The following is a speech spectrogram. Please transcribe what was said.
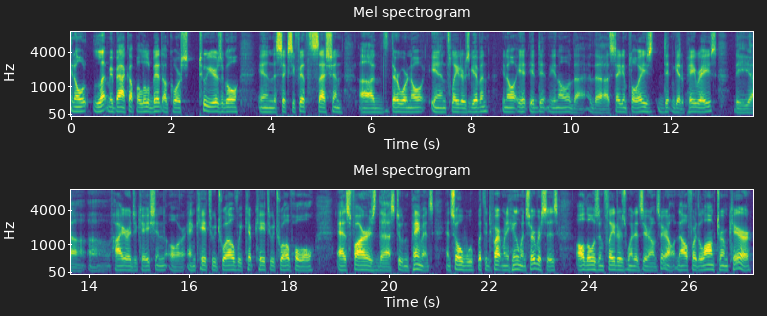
You know, let me back up a little bit. Of course, two years ago, in the 65th session, uh, there were no inflators given you know, it, it didn't, you know, the, the state employees didn't get a pay raise. The uh, uh, higher education or, and K through 12, we kept K through 12 whole as far as the student payments. And so with the Department of Human Services, all those inflators went at zero and zero. Now for the long-term care,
